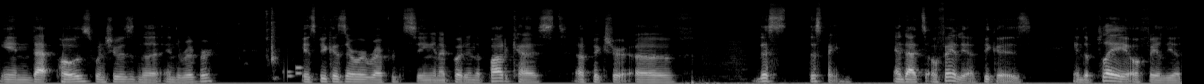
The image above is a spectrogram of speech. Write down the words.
in that pose when she was in the in the river. It's because they were referencing, and I put in the podcast a picture of this this painting, and that's Ophelia because in the play Ophelia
